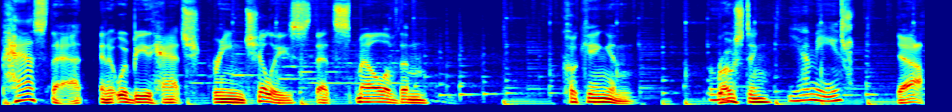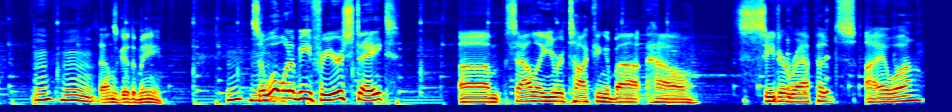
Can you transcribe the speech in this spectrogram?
pass that and it would be hatch green chilies, that smell of them cooking and roasting. Yummy. Yeah. Mm-hmm. Sounds good to me. So, what would it be for your state? Um, Sally, you were talking about how Cedar Rapids, Iowa,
